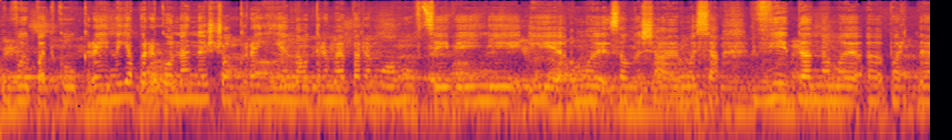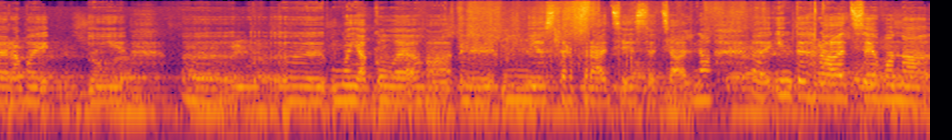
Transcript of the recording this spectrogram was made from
у випадку України. Я переконана, що Україна отримає перемогу в цій війні, і ми залишаємося відданими е, партнерами і. Е, е, Моя колега, е, міністр праці і соціальна інтеграція. Вона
